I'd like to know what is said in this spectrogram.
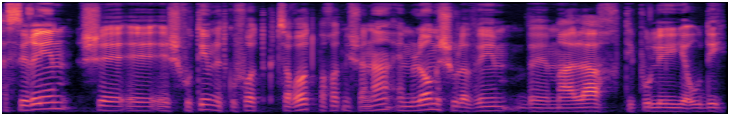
אסירים ששפוטים לתקופות קצרות, פחות משנה, הם לא משולבים במהלך טיפולי ייעודי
